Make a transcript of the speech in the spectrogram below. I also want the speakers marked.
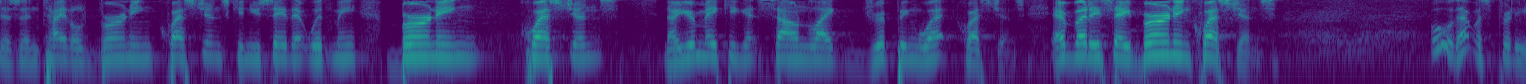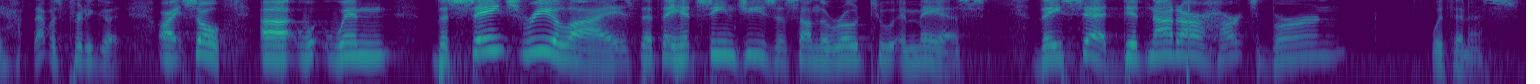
Speaker 1: is entitled Burning Questions. Can you say that with me? Burning Questions. Now you're making it sound like dripping wet questions. Everybody say burning questions. Oh, that was pretty. That was pretty good. All right. So uh, w- when the saints realized that they had seen Jesus on the road to Emmaus, they said, "Did not our hearts burn within us?"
